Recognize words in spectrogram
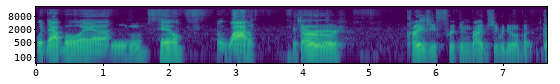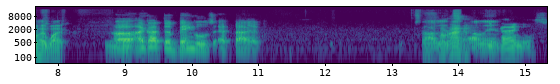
with that boy uh, hmm Hill and Waddle. It's our crazy freaking right receiver duo. But go ahead, Wyatt. Uh, I got the Bengals at five. Solid, All right. the solid. Bengals.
